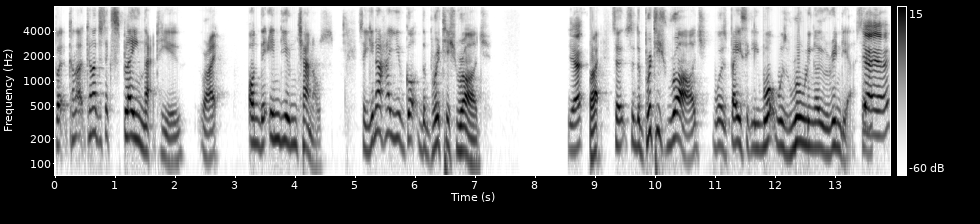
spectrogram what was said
But can I can I just explain that to you, right? On the Indian channels. So you know how you've got the British Raj, yeah, right? So so the British Raj was basically what was ruling over India. So, yeah, yeah.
